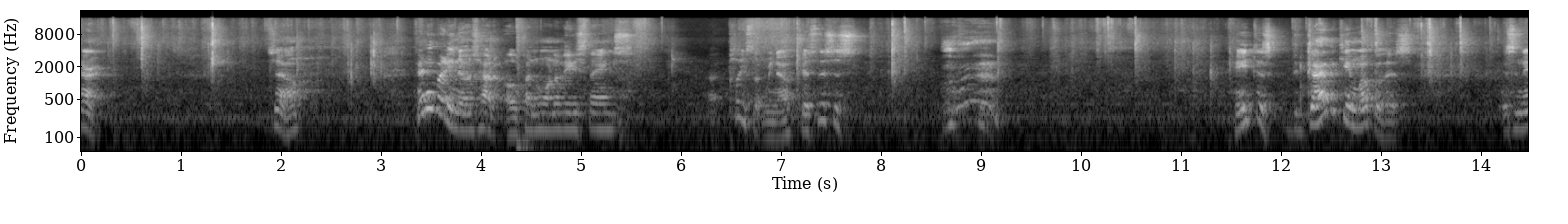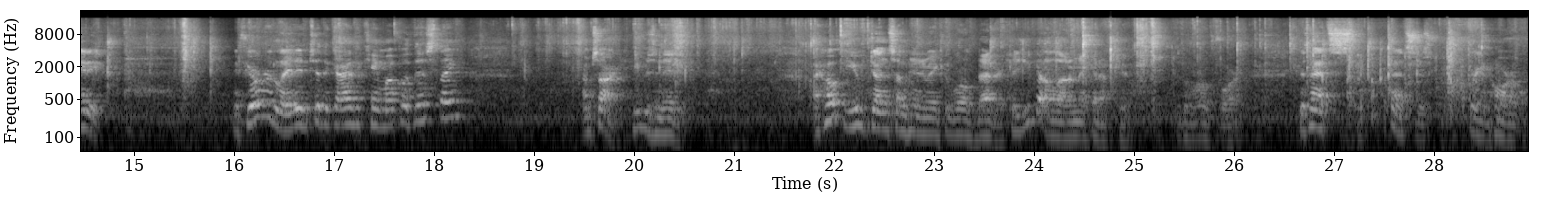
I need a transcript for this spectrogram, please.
All right. So, if anybody knows how to open one of these things, please let me know, because this is... Mm, hate this. The guy that came up with this is an idiot. If you're related to the guy that came up with this thing, I'm sorry, he was an idiot. I hope you've done something to make the world better, because you got a lot of making up to, to the world for. Because that's, that's just freaking horrible.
